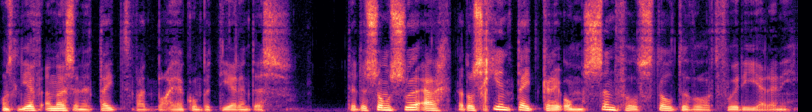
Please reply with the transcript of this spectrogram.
Ons leef immers in 'n tyd wat baie kompeterend is. Dit is soms so erg dat ons geen tyd kry om sinvol stil te word voor die Here nie.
